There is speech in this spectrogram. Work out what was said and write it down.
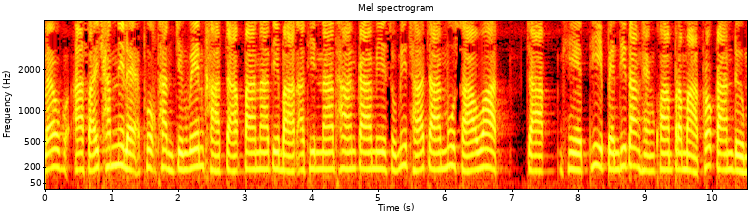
แล้วอาศัยชั้นนี่แหละ พวกท่านจึงเว้นขาดจากปานาติบาตอธินนาทานกาเมสุมิฉาจารมุสาวาตจากเหตุที่เป็นที่ตั้งแห่งความประมาท เพราะการดื่ม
